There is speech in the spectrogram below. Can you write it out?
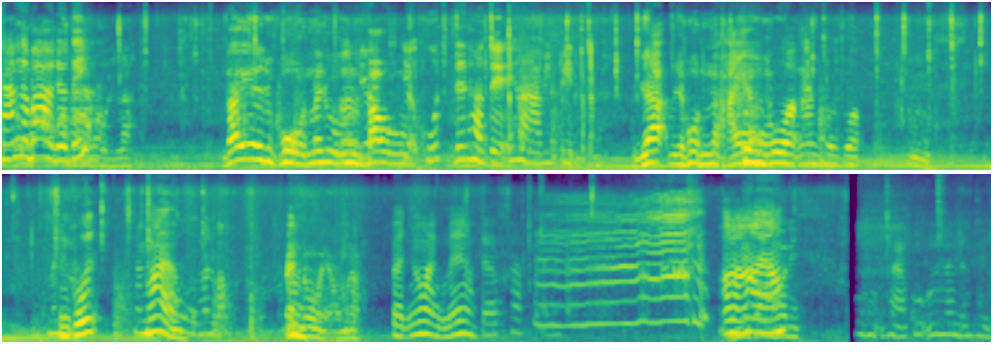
ถามนะบ้าเดี๋ยวติได้อยู่โกนไม่อยู่เบาเยอะคุดเดินเฮาเตะหามีปิดเยอะมีพ่นหายถุงพวกนั่นถุงพวกอืมนี่คุดมันมีคู่มันบอกแป้งหน่อยเอามาเปิดหน่อยกันไหมแต่ครับ เอาหลังเอาหลังหาคู่มันนั่นเด้อเห็น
